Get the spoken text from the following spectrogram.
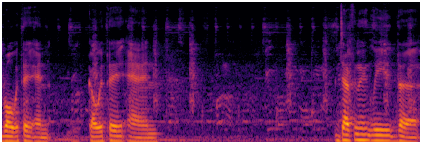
roll with it and go with it, and definitely the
